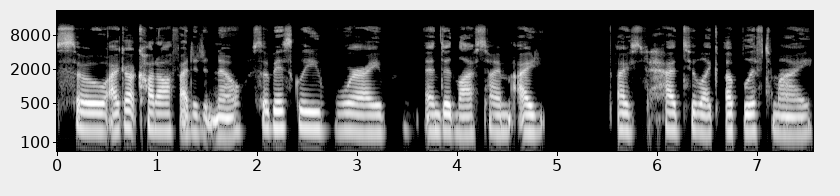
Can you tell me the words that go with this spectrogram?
so I got cut off. I didn't know. So basically, where I ended last time, I I had to like uplift my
